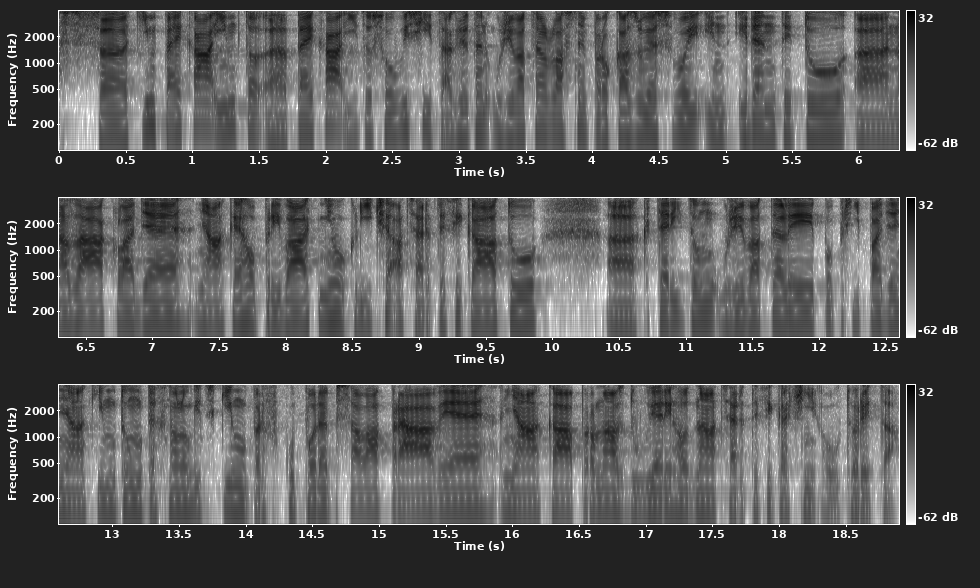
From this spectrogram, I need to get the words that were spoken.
S tím PKI to, eh, PKI to souvisí tak, že ten uživatel vlastně prokazuje svoji identitu eh, na základě nějakého privátního klíče a certifikátu, eh, který tomu uživateli po případě nějakému tomu technologickému prvku podepsala právě nějaká pro nás důvěryhodná certifikační autorita.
